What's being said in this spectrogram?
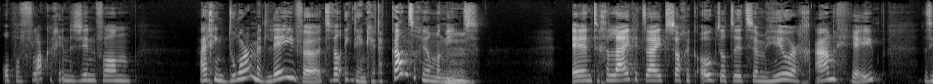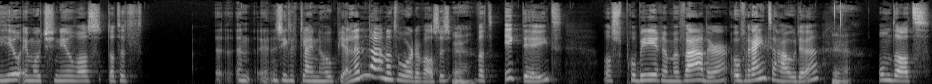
oppervlakkig in de zin van... Hij ging door met leven. Terwijl ik denk, ja, dat kan toch helemaal niet? En tegelijkertijd zag ik ook dat dit hem heel erg aangreep. Dat hij heel emotioneel was. Dat het eh, een, een zielig klein hoopje ellende aan het worden was. Dus Ja. wat ik deed, was proberen mijn vader overeind te houden. Ja. Omdat,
